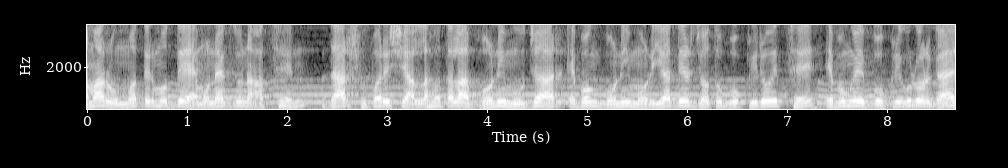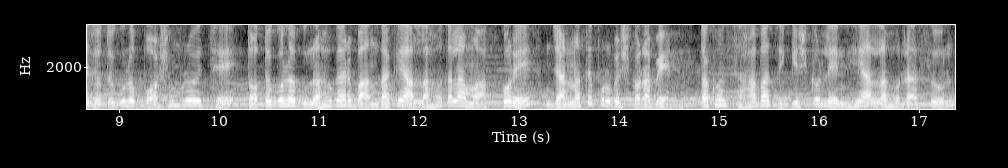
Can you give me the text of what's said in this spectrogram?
আমার উম্মতের মধ্যে এমন একজন আছেন যার সুপারিশে আল্লাহ তালা বনি মুজার এবং বনি মরিয়াদের যত বকরি রয়েছে এবং এই বকরিগুলোর গায়ে যতগুলো পশম রয়েছে, ততগুলো গুনাহগার বান্দাকে আল্লাহ তালা মাফ করে জান্নাতে প্রবেশ করাবেন। তখন সাহাবা জিজ্ঞেস করলেন, হে আল্লাহর রাসুল,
